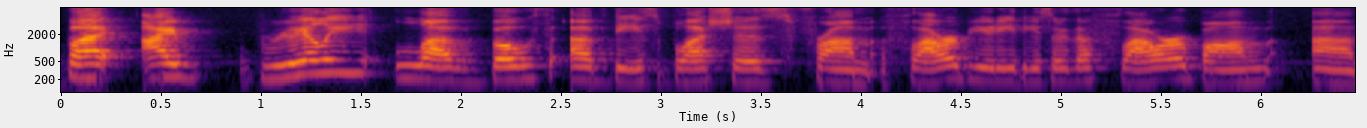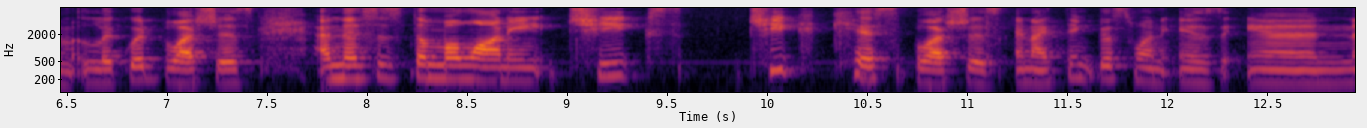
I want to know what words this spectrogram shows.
but I really love both of these blushes from Flower Beauty. These are the Flower Bomb um, liquid blushes, and this is the Milani Cheeks Cheek Kiss blushes, and I think this one is in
